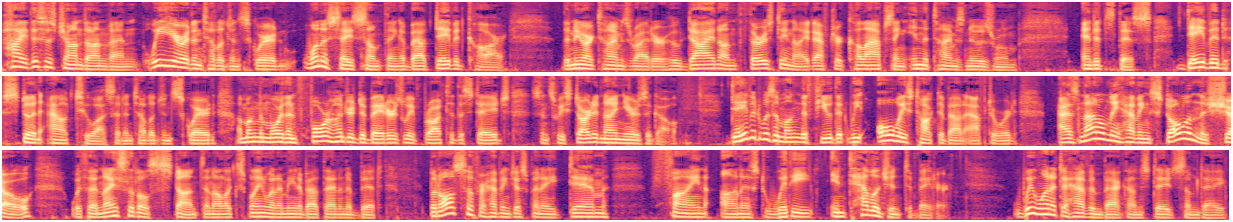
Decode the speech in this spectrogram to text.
Hi, this is John Donvan. We here at Intelligence Squared want to say something about David Carr, the New York Times writer who died on Thursday night after collapsing in the Times newsroom. And it's this David stood out to us at Intelligence Squared among the more than 400 debaters we've brought to the stage since we started nine years ago. David was among the few that we always talked about afterward as not only having stolen the show with a nice little stunt, and I'll explain what I mean about that in a bit but also for having just been a dim, fine, honest, witty, intelligent debater. We wanted to have him back on stage someday.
